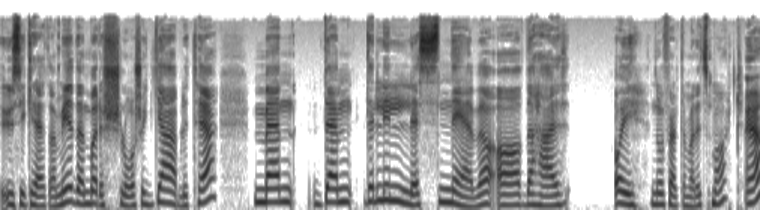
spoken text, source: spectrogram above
Usikkerheten min den bare slår så jævlig til. Men den, det lille snevet av det her Oi, nå følte jeg meg litt smart. Ja.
